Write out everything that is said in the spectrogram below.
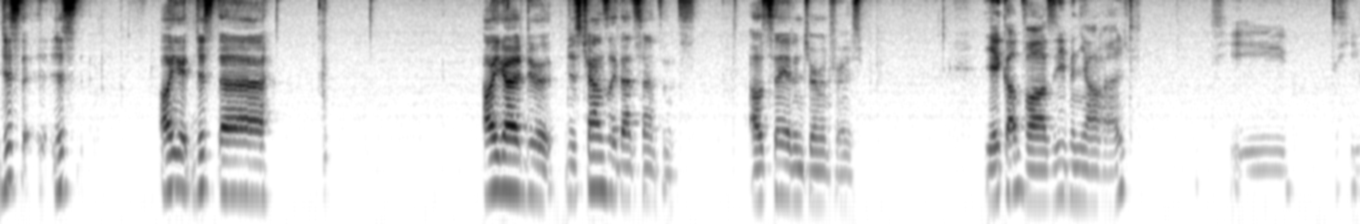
just, just, all you, just, uh, all you gotta do, it just translate that sentence. I'll say it in German first. Jacob war sieben Jahre alt. He he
